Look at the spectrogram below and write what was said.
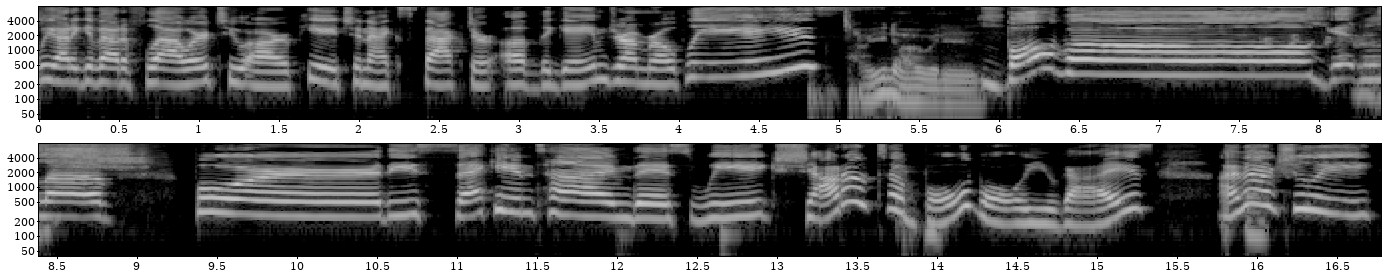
we got to give out a flower to our PHNX factor of the game. Drum roll, please. Oh, you know who it is. Bol Bol getting love for the second time this week. Shout out to Bol Bol, you guys. I'm actually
